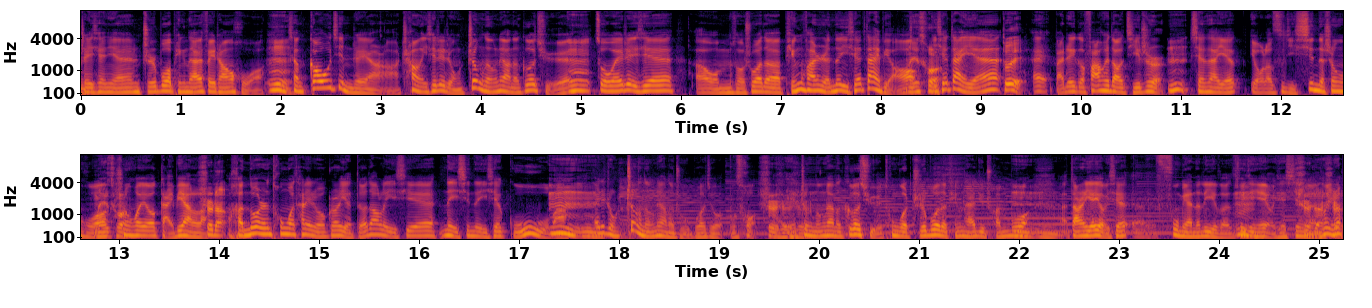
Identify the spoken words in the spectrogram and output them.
这些年直播平台非常火，嗯。像高进这样啊，唱一些这种正能量的歌曲，嗯。作为这些呃我们所说的平凡人的一些代表，没错。一些代言，对。哎，把这个发挥到极致，嗯。现在也有了自己新的生活，没错。生活也有改变了，是的。很多人通过他这首歌也得到了一些内心的一些鼓舞吧，嗯嗯。哎，这种正能量的主播就不错，是是是。正能量的歌曲通过直播的平台去传播，当然也有一些呃负面的例子，最近也有一些新闻，我跟你说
